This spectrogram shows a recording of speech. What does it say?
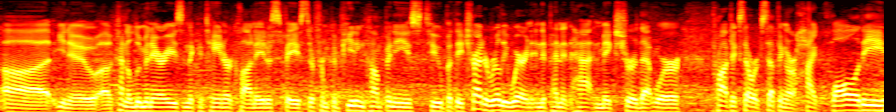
uh, you know, uh, kind of luminaries in the container cloud native space. They're from competing companies too, but they try to really wear an independent hat and make sure that we're projects that we're accepting are high quality,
